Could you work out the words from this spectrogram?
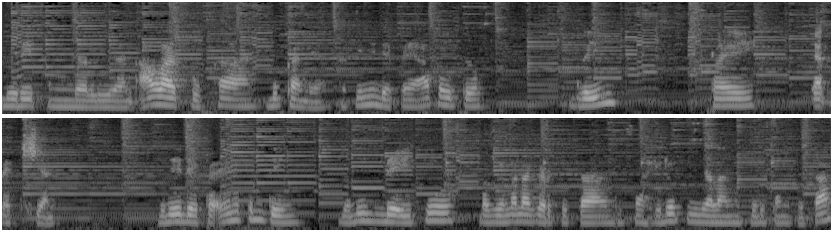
diri pengendalian alat bukan bukan ya. Tapi ini DPA apa itu? Dream Pray and Action. Jadi DPA ini penting. Jadi D itu bagaimana agar kita bisa hidup menjalani kehidupan kita?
